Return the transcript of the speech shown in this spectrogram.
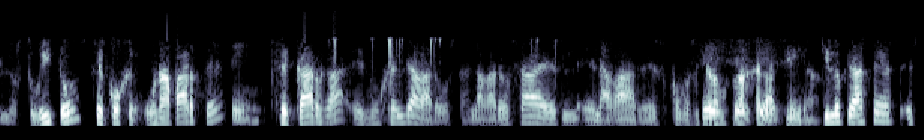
en los tubitos, se coge una parte, se carga en un gel de agarosa. La agarosa es el, el agar, es como si dijéramos sí, una sí, gelatina. sí. Aquí lo que hace es, es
